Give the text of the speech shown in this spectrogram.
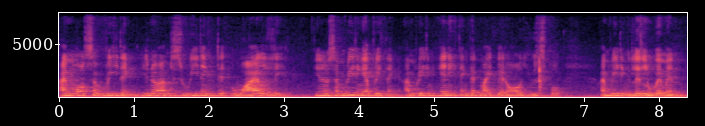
I'm also reading. You know, I'm just reading di- wildly you know, so I'm reading everything. I'm reading anything that might be at all useful. I'm reading Little Women.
